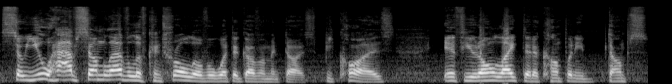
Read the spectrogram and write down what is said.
so you have some level of control over what the government does because if you don't like that a company dumps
